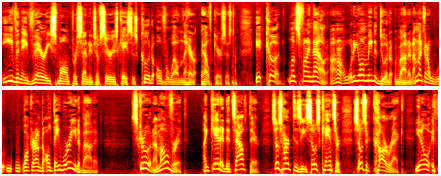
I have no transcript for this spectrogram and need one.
even a very small percentage of serious cases could overwhelm the healthcare system. It could. Let's find out. I don't know. What do you want me to do about it? I'm not going to w- walk around all day worried about it. Screw it. I'm over it. I get it. It's out there. So's heart disease. So's cancer. So's a car wreck. You know, if,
